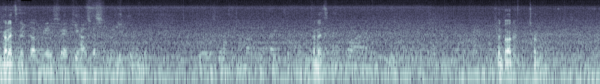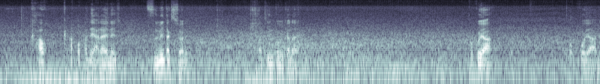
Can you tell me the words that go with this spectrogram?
行かない。っすね。行かないっすね。銭湯ある近くに。川 川で洗えないでしょ冷たくてしょうがない。パチンコも行かない床屋床屋ね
